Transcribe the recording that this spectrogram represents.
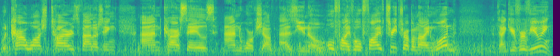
with car wash tires valeting and car sales and workshop as you know. 0505 39991 and thank you for viewing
